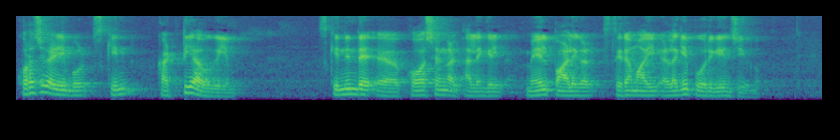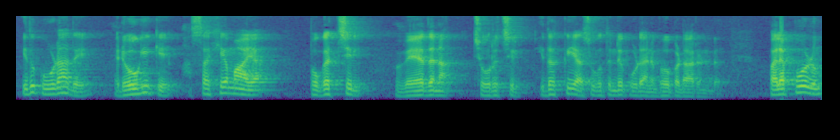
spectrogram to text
കുറച്ച് കഴിയുമ്പോൾ സ്കിൻ കട്ടിയാവുകയും സ്കിന്നിന്റെ കോശങ്ങൾ അല്ലെങ്കിൽ മേൽപ്പാളികൾ സ്ഥിരമായി ഇളകിപ്പോരുകയും ചെയ്യുന്നു. ഇത് കൂടാതെ രോഗിക്ക് അസഹ്യമായ പുകച്ചിൽ വേദന ചൊറിച്ചിൽ ഇതൊക്കെ ഈ അസുഖത്തിന്റെ കൂടെ അനുഭവപ്പെടാറുണ്ട്. പലപ്പോഴും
